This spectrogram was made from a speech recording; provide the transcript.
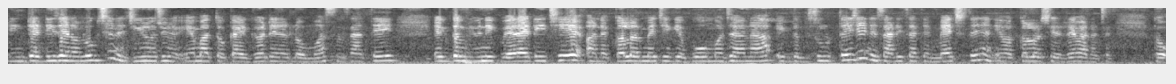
પ્રિન્ટેડ ડિઝાઇનનો લુક છે ને ઝીણો ઝીણો, એમાં તો કાંઈ ઘટે એટલો મસ્ત સાથે એકદમ યુનિક વેરાયટી છે અને કલર મેચિંગ એ બહુ મજાના એકદમ સૂટ થઈ જાય ને, સાડી સાથે મેચ થઈ જાય ને, એવા કલર શેડ રહેવાના છે. તો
